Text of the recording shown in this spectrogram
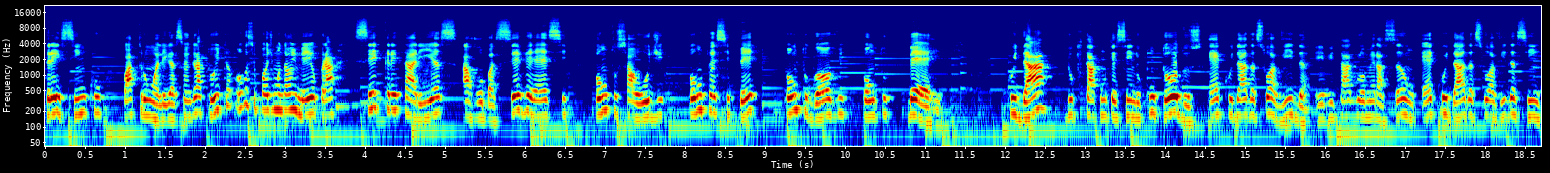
3541. A ligação é gratuita ou você pode mandar um e-mail para secretarias@cvs.saude.sp.gov.br. Cuidar do que está acontecendo com todos é cuidar da sua vida. Evitar aglomeração é cuidar da sua vida sim.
